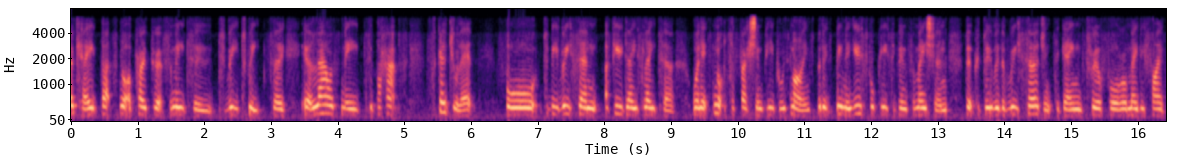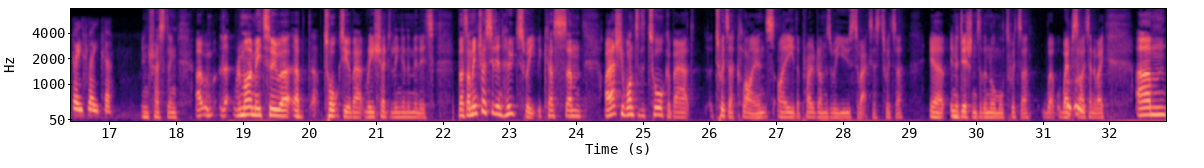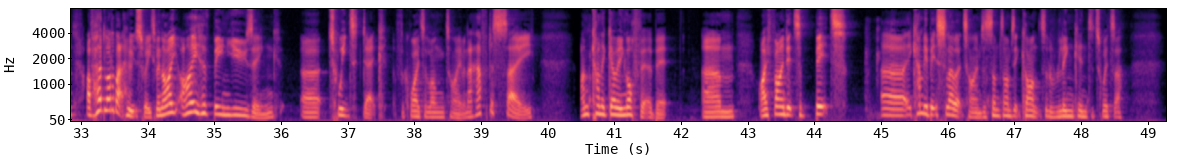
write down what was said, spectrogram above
okay, that's not appropriate for me to, to retweet. So it allows me to perhaps schedule it for to be resent a few days later when it's not so fresh in people's minds, but it's been a useful piece of information that could do with a resurgence again three or four or maybe five days later. Interesting. Uh, remind me to uh, uh, talk to you about rescheduling in a minute, but I'm interested in Hootsuite because um, I actually wanted to talk about Twitter clients, i.e., the programs we use to access Twitter. Uh, in addition to the normal Twitter website, mm-hmm. anyway. Um, I've heard a lot about Hootsuite. I mean, I, I have been using uh, TweetDeck for quite a long time, and I have to say, I'm kind of going off it a bit. Um, I find it's a bit, uh, it can be a bit slow at times, and sometimes it can't sort of link into Twitter.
